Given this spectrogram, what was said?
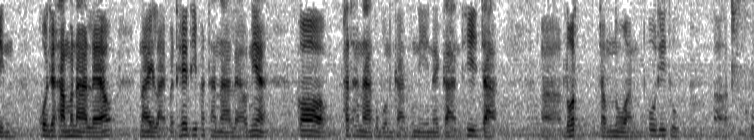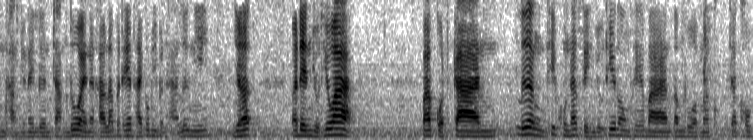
ริงๆควรจะทำมานานแล้ว ในหลายประเทศที่พัฒนาแล้วเนี่ยก็พัฒนากระบวนการพวกนี้ในการที่จะเอ่อลดจำนวนผู้ที่ถูกเอ่อคุมขังอยู่ในเรือนจำด้วยนะครับ แล้วประเทศไทยก็มีปัญหาเรื่องนี้ เยอะประเด็นอยู่ที่ว่า ปรากฏการเรื่องที่คุณทักษิณอยู่ที่โรงพยาบาลตำรวจมาจะครบ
